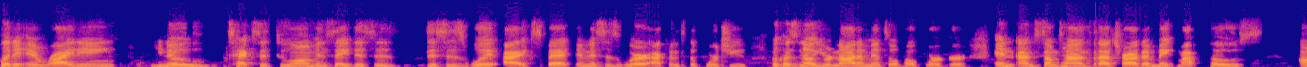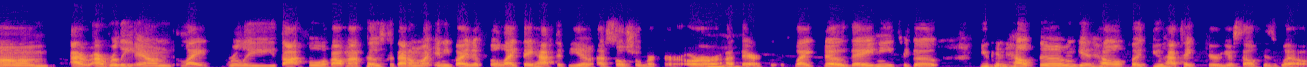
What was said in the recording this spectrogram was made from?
Put it in writing, you know, text it to them and say this is this is what I expect and this is where I can support you because no, you're not a mental health worker. And and sometimes I try to make my posts Um, I, I really am like really thoughtful about my posts because I don't want anybody to feel like they have to be a, a social worker or a therapist. Like, no, they need to go. You can help them get help, but you have to take care of yourself as well.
